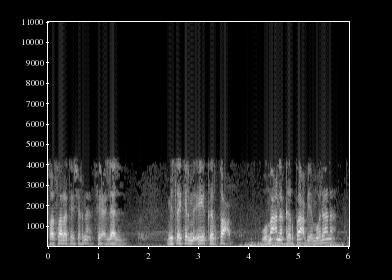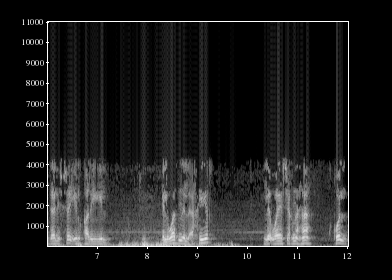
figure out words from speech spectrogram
فصارت يا شيخنا فعلل مثل كلمة إيه؟ قرطعب ومعنى قرطعب يا مولانا ده للشيء القليل. الوزن الأخير. ويا شيخنا ها قل.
